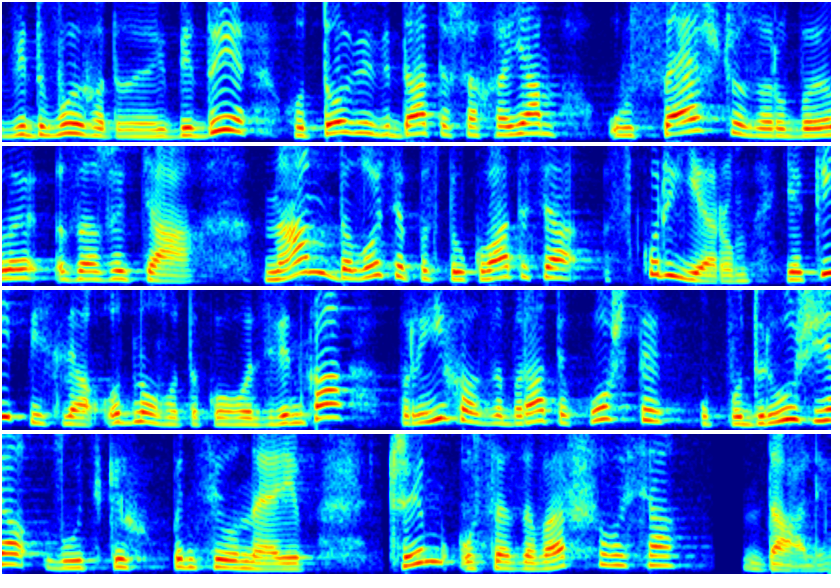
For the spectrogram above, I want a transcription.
від вигаданої біди, готові віддати шахраям усе, що заробили за життя. Нам вдалося поспілкуватися з кур'єром, який після одного такого дзвінка приїхав забирати кошти у подружжя луцьких пенсіонерів. Чим усе завершилося далі.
